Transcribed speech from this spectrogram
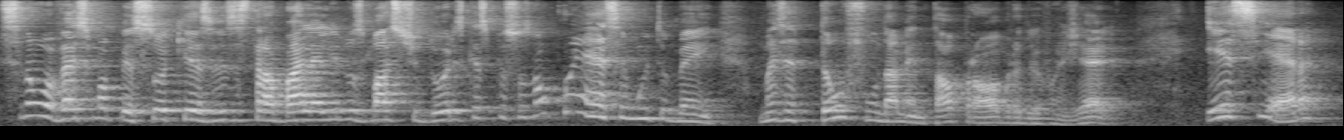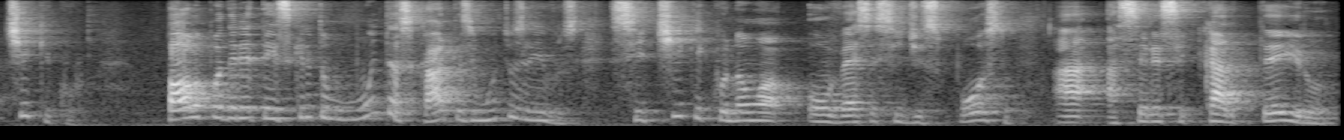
Se não houvesse uma pessoa que às vezes trabalha ali nos bastidores, que as pessoas não conhecem muito bem, mas é tão fundamental para a obra do Evangelho, esse era Tíquico. Paulo poderia ter escrito muitas cartas e muitos livros. Se Tíquico não houvesse se disposto a, a ser esse carteiro,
